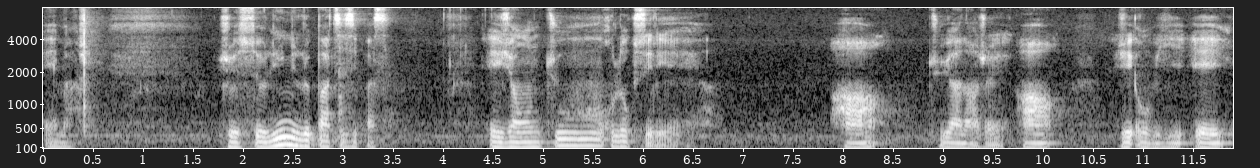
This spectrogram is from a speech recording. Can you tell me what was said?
et marché. Je souligne le participe passé. Et j'entoure l'auxiliaire. A, tu as nagé. A, j'ai obéi. Et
